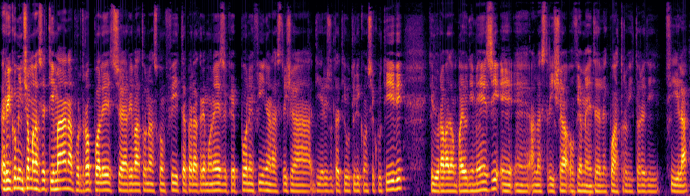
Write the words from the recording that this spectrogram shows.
Ricominciamo la settimana, purtroppo a Lecce è arrivata una sconfitta per la Cremonese che pone fine alla striscia di risultati utili consecutivi che durava da un paio di mesi e eh, alla striscia ovviamente delle quattro vittorie di fila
